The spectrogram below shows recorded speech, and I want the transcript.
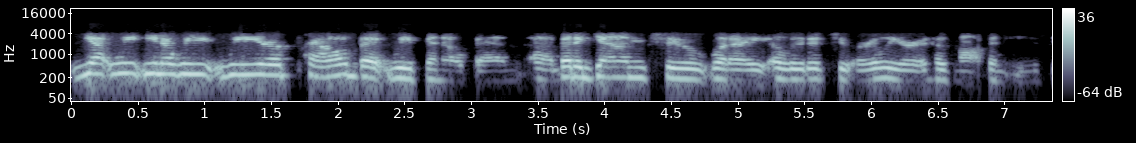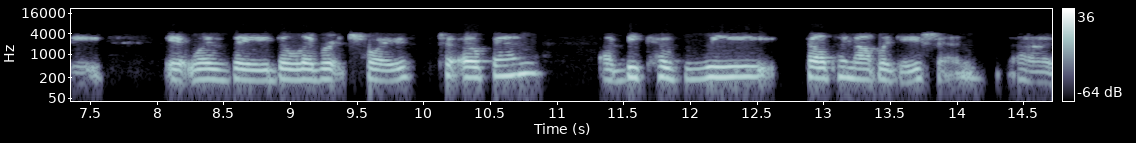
yeah, we, you know, we we are proud that we've been open, uh, but again, to what I alluded to earlier, it has not been easy. It was a deliberate choice to open uh, because we felt an obligation uh,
